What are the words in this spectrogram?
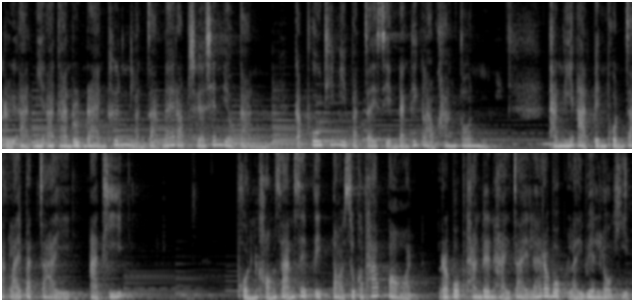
หรืออาจมีอาการรุนแรงขึ้นหลังจากได้รับเชื้อเช่นเดียวกัน กับผู้ที่มีปัจจัยเสี่ยงดังที่กล่าวข้างต้น ทั้งนี้อาจเป็นผลจากหลายปัจจัย อาทิ ผลของสารเสพติดต่อสุขภาพปอด ระบบทางเดินหายใจและระบบไหลเวียนโลหิต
